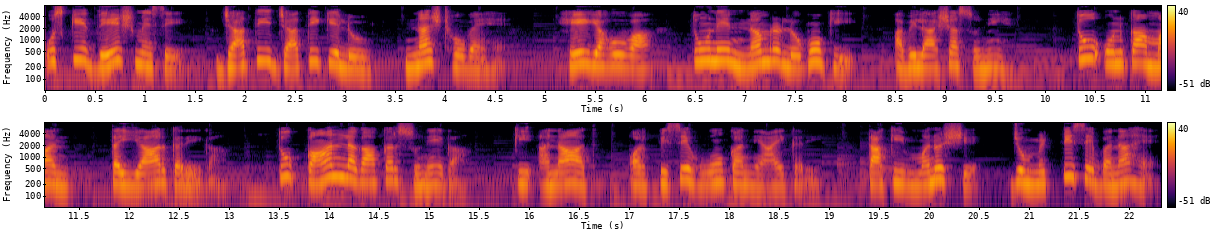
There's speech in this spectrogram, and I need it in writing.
उसके देश में से जाति जाति के लोग नष्ट हो गए हैं। हे यहोवा, तूने नम्र लोगों की अभिलाषा सुनी है। तू उनका मन तैयार करेगा। तू कान लगाकर सुनेगा कि अनाथ और पिसे हुओं का न्याय करे, ताकि मनुष्य जो मिट्टी से बना है,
